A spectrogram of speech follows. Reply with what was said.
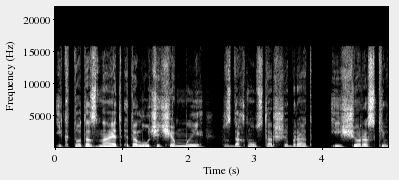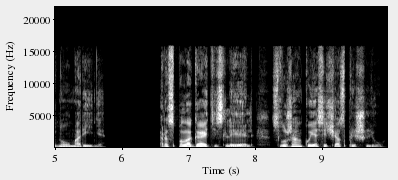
и кто-то знает это лучше, чем мы», — вздохнул старший брат и еще раз кивнул Марине. «Располагайтесь, Лиэль, служанку я сейчас пришлю».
